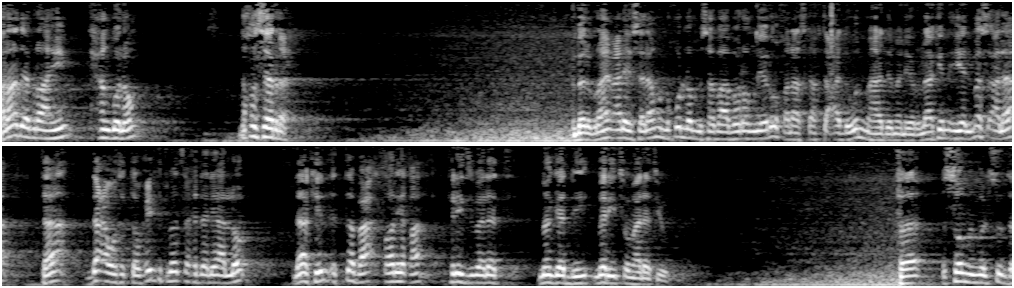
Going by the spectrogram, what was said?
ኣራዳ እብራሂም ተሓንገሎም ንክሰርሕ እበር እብራሂም ለ ሰላም ንኩሎም ሰባበሮም ነይሩ ላስ ካብቲ ዓዲ እውን መሃደመ ነይሩ ላን እየ መስኣላ እታ ዳዕወት ተውሒድ ክትበፅሕ ደልያ ኣሎ ላኪን እተባዕ ጠሪቃ ፍልት ዝበለት መንገዲ መሪፁ ማለት እዩ እሶም ምልሱ እተ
